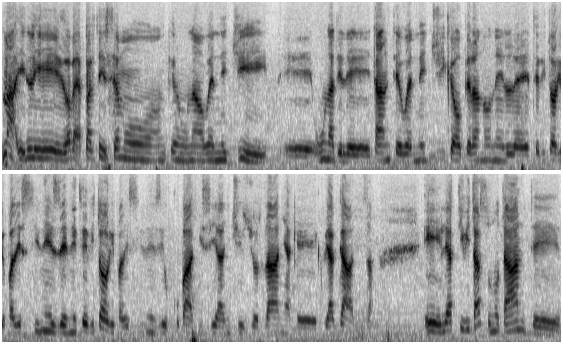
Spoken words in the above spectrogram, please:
Ma le- vabbè, a parte che siamo anche una ONG, una delle tante ONG che operano nel territorio palestinese, nei territori palestinesi occupati sia in Cisgiordania che qui a Gaza. E le attività sono tante,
